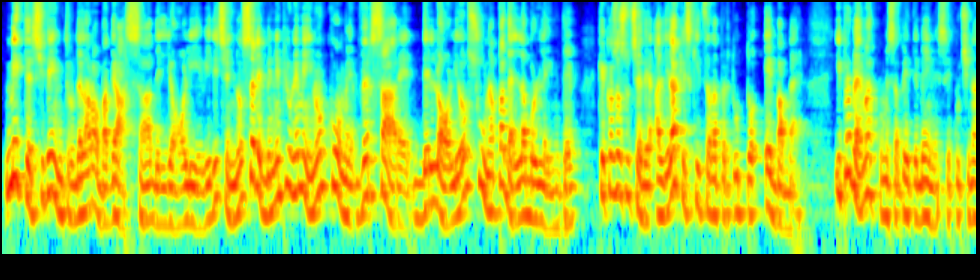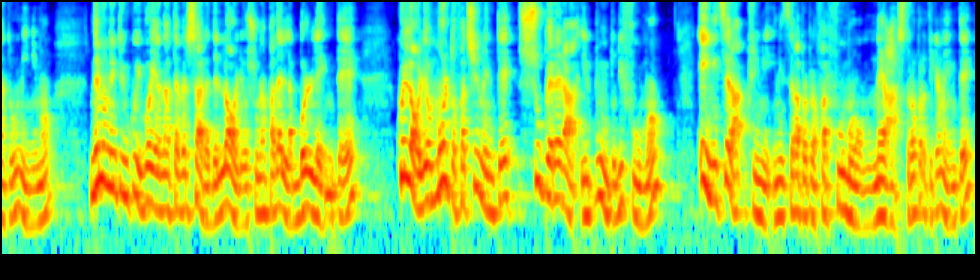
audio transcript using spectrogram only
metterci dentro della roba grassa, degli oli e via dicendo, sarebbe né più né meno come versare dell'olio su una padella bollente. Che cosa succede? Al di là che schizza dappertutto e vabbè, il problema, come sapete bene se cucinate un minimo, nel momento in cui voi andate a versare dell'olio su una padella bollente, quell'olio molto facilmente supererà il punto di fumo e inizierà, quindi inizierà proprio a far fumo nerastro praticamente,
